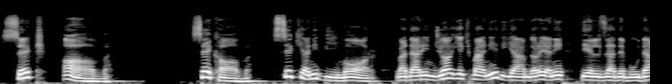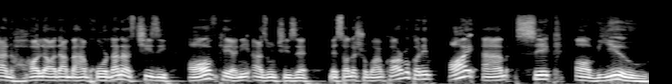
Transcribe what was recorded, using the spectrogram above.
Sick of Sick of sick یعنی بیمار و در اینجا یک معنی دیگه هم داره یعنی دلزده بودن حال آدم به هم خوردن از چیزی of که یعنی از اون چیزه مثالش رو با هم کار بکنیم. I am sick of you.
